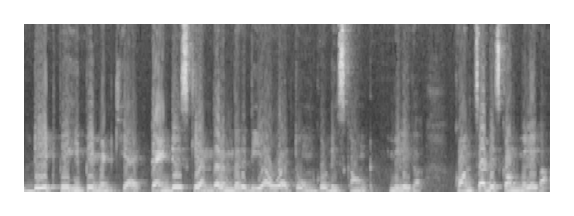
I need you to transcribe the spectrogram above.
डेट पे ही पेमेंट किया है टेन डेज़ के अंदर अंदर दिया हुआ है तो उनको डिस्काउंट मिलेगा। कौन सा डिस्काउंट मिलेगा?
